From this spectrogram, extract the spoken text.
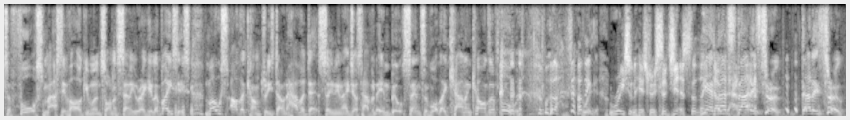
to force massive arguments on a semi-regular basis. Most other countries don't have a debt ceiling; they just have an inbuilt sense of what they can and can't afford. well, I think recent history suggests that they yeah, don't that that. is true. That is true.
